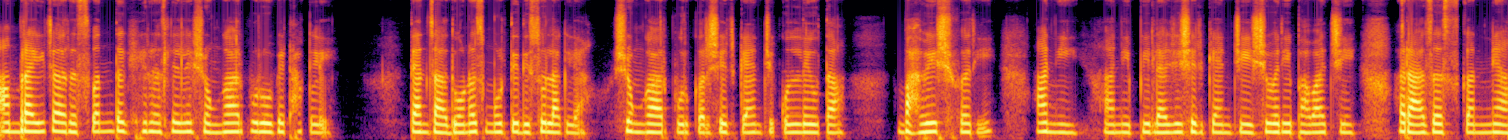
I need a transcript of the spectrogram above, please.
आंब्राईच्या रसवंत घेर असलेले शृंगारपूर उभे ठाकले. त्यांचा दोनच मूर्ती दिसू लागल्या. शृंगारपूरकर शिर्क्यांची कुलदेवता भावेश्वरी आणि आणि पिलाजी शिर्क्यांची ईश्वरी भावाची राजस कन्या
